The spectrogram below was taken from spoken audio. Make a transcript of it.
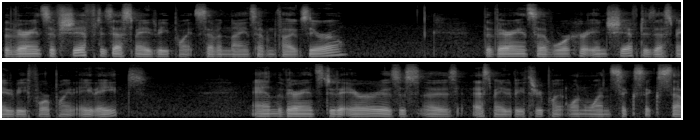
The variance of shift is estimated to be 0.79750. The variance of worker in shift is estimated to be 4.88. And the variance due to error is, is estimated to be 3.11667.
